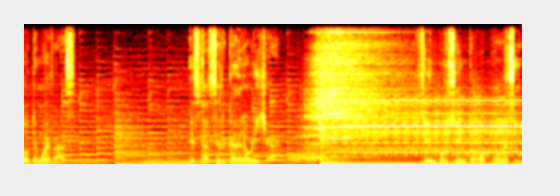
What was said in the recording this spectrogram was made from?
No te muevas. Estás cerca de la orilla. 100% rock progresivo.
